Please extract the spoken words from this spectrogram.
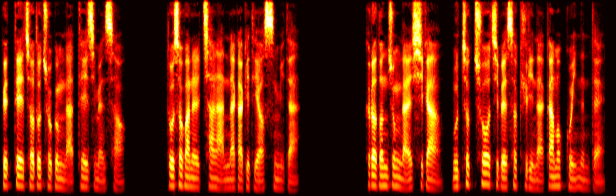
그때 저도 조금 나태해지면서 도서관을 잘 안 나가게 되었습니다. 그러던 중 날씨가 무척 추워 집에서 귤이나 까먹고 있는데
